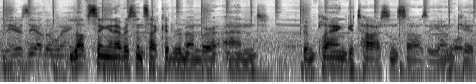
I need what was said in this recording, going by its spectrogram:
And here's the other wing. Love singing ever since I could remember, and been playing guitar since I was a young kid.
